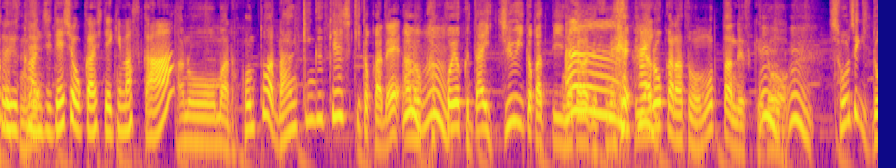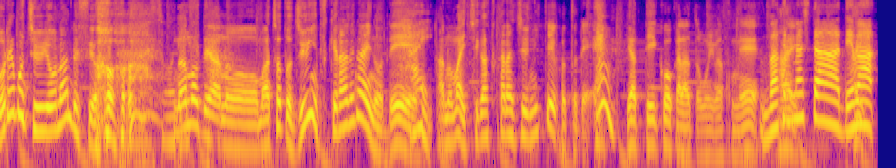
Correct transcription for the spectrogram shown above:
という感じで紹介していきますか？あのー、まあ本当はランキング形式とかね、あのかっこよく第10位とかって言いながらですね、やろうかなと思ったんですけど、うんうん、正直どれも重要なんですよ。なのであのー、まあちょっと順位つけられないので、はい、あのまあ1月から12ということで、うん、やっていこうかなと思いますね。わかりました。はい、では、は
